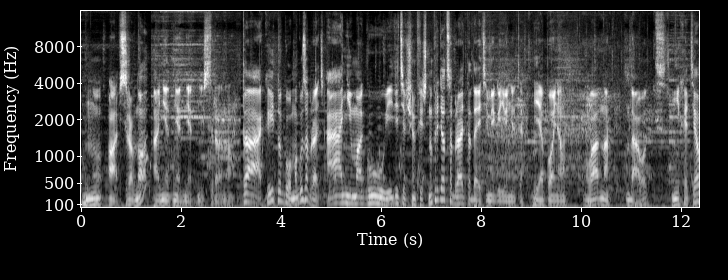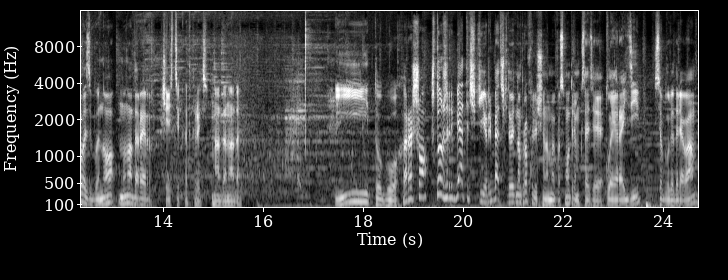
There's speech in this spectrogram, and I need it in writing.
Ну, а, все равно? А, нет, нет, нет, не все равно. Так, итого, могу забрать? А, не могу, видите, в чем фиш? Ну, придется брать тогда эти мега-юниты. Я понял. Ладно. Да, вот не хотелось бы, но ну надо рэр честик открыть. Надо, надо. Итого. Хорошо. Что же, ребяточки, ребяточки, давайте на профиль еще на мой посмотрим. Кстати, Player ID. Все благодаря вам.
